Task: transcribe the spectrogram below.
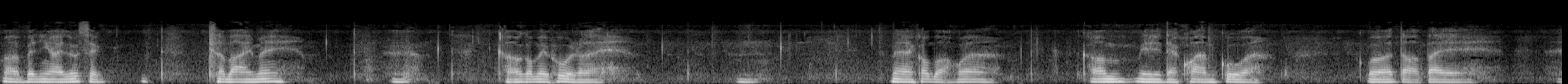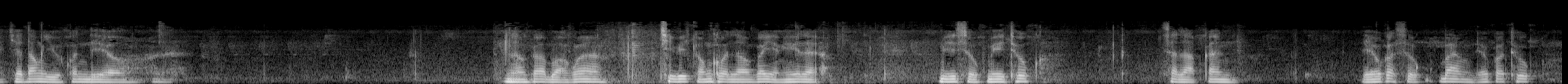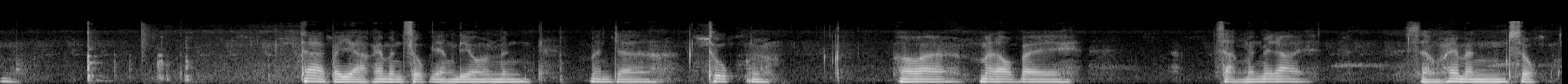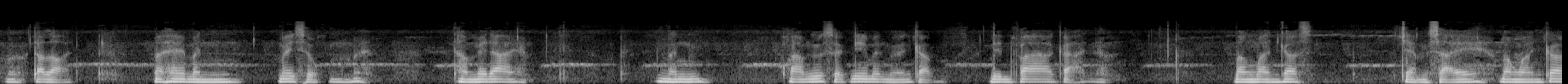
ว่าเป็นไงรู้สึกสบายไหม เขาก็ไม่พูดอะไร แม่เขาบอกว่า เขามีแต่ความกลัว กลัวต่อไป จะต้องอยู่คนเดียว เราก็บอกว่าชีวิตของคนเราก็อย่างนี้แหละ มีสุขมีทุกข์สลับกัน เดี๋ยวก็สุขบ้าง เดี๋ยวก็ทุกข์ ถ้าไปอยากให้มันสุขอย่างเดียวมันมันจะทุกข์ เพราะว่าเมื่อเราไป สั่งมันไม่ได้ สั่งให้มันสุขตลอดมาให้มันไม่สุขทำไม่ได้ มันความรู้สึกนี่มันเหมือนกับดินฟ้าอากาศ บางวันก็แจ่มใส บางวันก็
